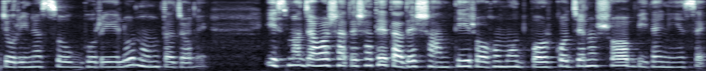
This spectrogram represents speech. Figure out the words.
জরিনার চোখ ভরে এলো নোনতা জলে। ইসমা যাওয়ার সাথে সাথে তাদের শান্তি, রহমত, বরকত যেন সব বিদায় নিয়েছে।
